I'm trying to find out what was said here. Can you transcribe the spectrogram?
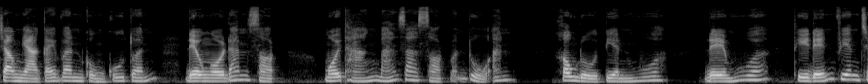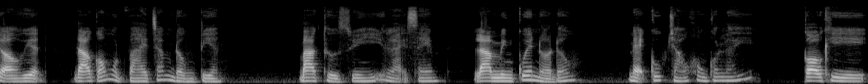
Trong nhà cái Vân cùng cu Tuấn đều ngồi đan sọt, mỗi tháng bán ra sọt vẫn đủ ăn, không đủ tiền mua. Để mua thì đến phiên chợ huyện đã có một vài trăm đồng tiền. Bác thử suy nghĩ lại xem, là mình quên ở đâu? Mẹ Cúc cháu không có lấy. Có khi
